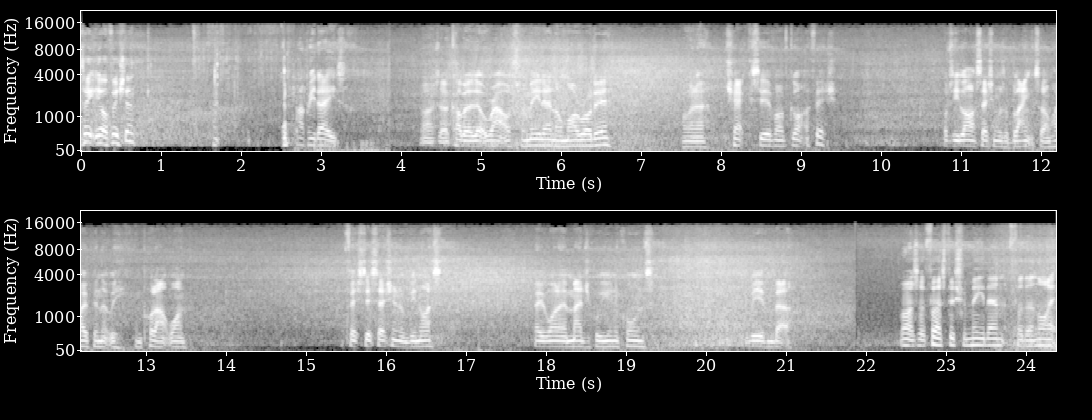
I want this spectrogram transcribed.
take the old fish then. Happy days. Right, so a couple of little rattles for me then on my rod here. I'm gonna check, see if I've got a fish. Obviously last session was a blank, so I'm hoping that we can pull out one. Fish this session would be nice. Maybe one of the magical unicorns would be even better. Right, so first fish for me then for the night,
